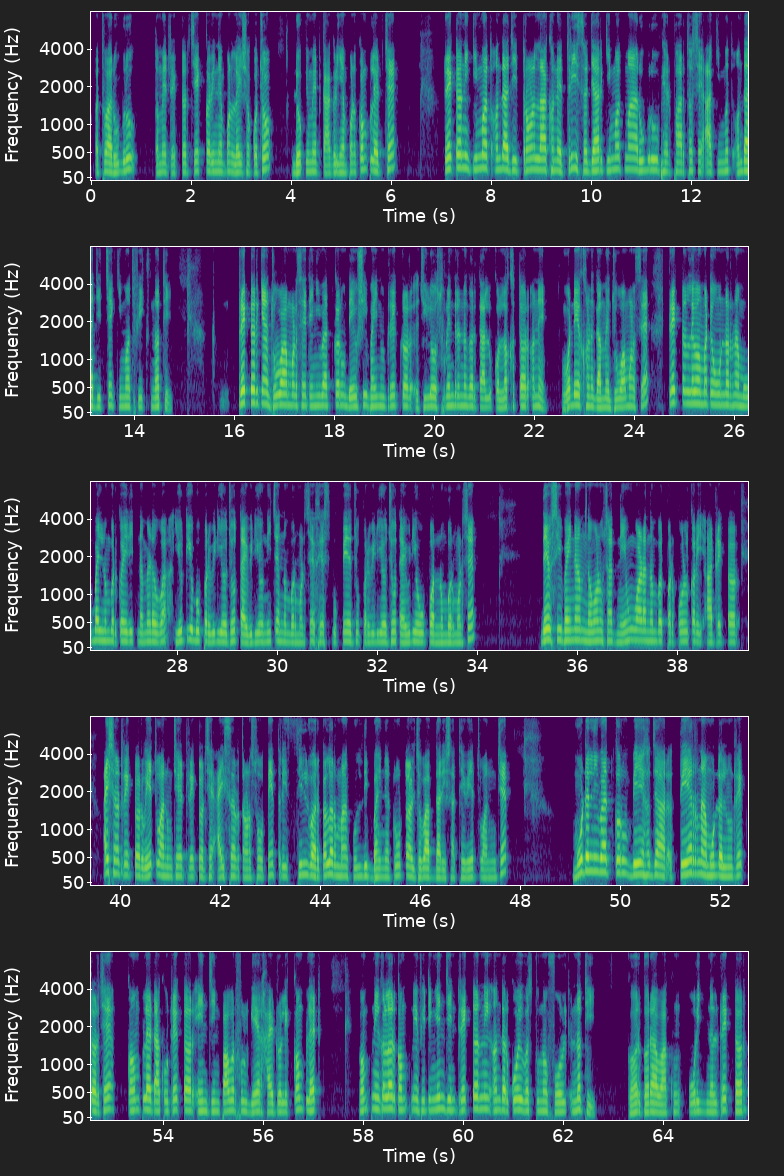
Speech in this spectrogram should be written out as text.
અથવા રૂબરૂ તમે ટ્રેક્ટર ચેક કરીને પણ લઈ શકો છો. ડોક્યુમેન્ટ કાગળિયા પણ કમ્પ્લેટ છે. ટ્રેક્ટરની કિંમત અંદાજિત ત્રણ લાખ અને ત્રીસ હજાર કિંમતમાં રૂબરૂ ફેરફાર થશે. આ કિંમત અંદાજિત છે, કિંમત ફિક્સ નથી. ટ્રેક્ટર ક્યાં જોવા મળશે તેની વાત કરું? દેવશીભાઈનું ટ્રેક્ટર જિલ્લો સુરેન્દ્રનગર તાલુકો લખતર અને વડેખણ ગામે જોવા મળશે. ટ્રેક્ટર લેવા માટે ઓનરના મોબાઈલ નંબર કઈ રીતના મેળવવા? યુટ્યુબ ઉપર વીડિયો જોતા વીડિયો નીચે નંબર મળશે. ફેસબુક પેજ ઉપર વીડિયો જોતા વીડિયો ઉપર નંબર મળશે. દેવસિંહભાઈ નામ નવાણું સાત નેવું વાળા નંબર પર કોલ કરી. આ ટ્રેક્ટર, આઈસર ટ્રેક્ટર વેચવાનું છે. ટ્રેક્ટર છે આઈસર ત્રણસો તેત્રીસ સિલ્વર કલરમાં કુલદીપભાઈને ટોટલ જવાબદારી સાથે વેચવાનું છે. મોડલની વાત કરું, બે હજાર તેરના મોડલનું ટ્રેક્ટર છે. કમ્પ્લેટ આખું tractor, engine, powerful gear, hydraulic complete. Company colour, company fitting engine, ટ્રેક્ટરની અંદર કોઈ વસ્તુનો ફોલ્ટ નથી. ઘર ઘરાવ આખું ઓરિજિનલ ટ્રેક્ટર.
